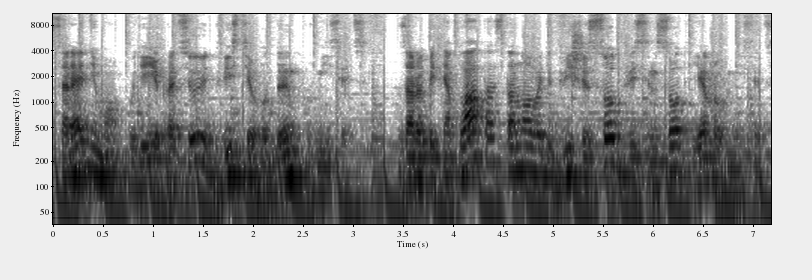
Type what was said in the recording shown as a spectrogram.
В середньому водії працюють 200 годин в місяць. Заробітня плата становить 2600-800 євро в місяць.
